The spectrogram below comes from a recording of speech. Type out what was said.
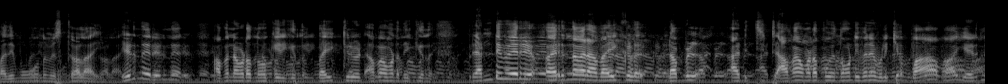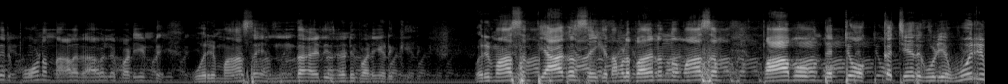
പതിമൂന്ന് മിസ് കോളായി എഴുന്നേര് എഴുന്നേര്. അവൻ അവിടെ നോക്കിയിരിക്കുന്നു. ബൈക്കിൽ അവൻ അവിടെ നിൽക്കുന്നു. രണ്ടുപേര് വരുന്നവരാ ബൈക്കിൾ ഡബിൾ അടിച്ചിട്ട് അവൻ അവിടെ പോയി നോണ്ട് ഇവനെ വിളിക്കാം. വാ വാ എഴുന്നേര് പോണം. നാളെ രാവിലെ പണിയുണ്ട്. ഒരു മാസം എന്തായാലും ഇതിനുവേണ്ടി പണിയെടുക്കുക ഒരു മാസം ത്യാഗം സഹിക്കുക നമ്മൾ പതിനൊന്ന് മാസം പാപവും തെറ്റും ഒക്കെ ചെയ്ത് കൂടിയ ഒരു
